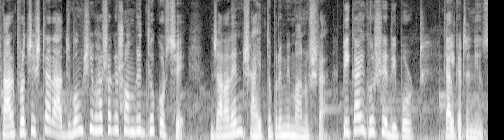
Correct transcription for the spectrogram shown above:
তার প্রচেষ্টা রাজবংশী ভাষাকে সমৃদ্ধ করছে, জানালেন সাহিত্যপ্রেমী মানুষরা। পিকাই ঘোষের রিপোর্ট, ক্যালকাটা নিউজ।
